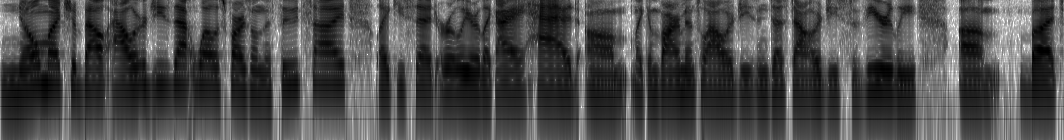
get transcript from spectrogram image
know much about allergies that well as far as on the food side like you said earlier like i had um, like environmental allergies and dust allergies severely um, but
